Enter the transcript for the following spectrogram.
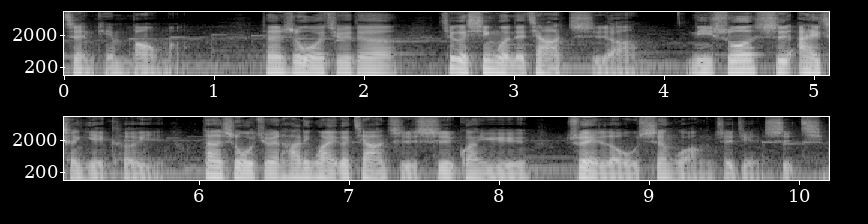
整天报吗？但是我觉得这个新闻的价值啊，你说是艾辰也可以，但是我觉得它另外一个价值是关于坠楼身亡这件事情。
